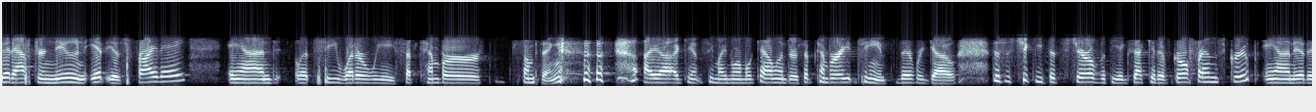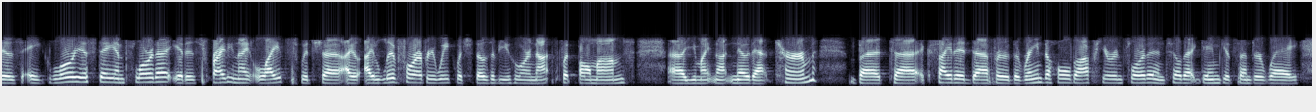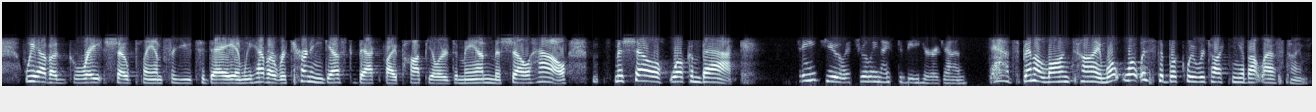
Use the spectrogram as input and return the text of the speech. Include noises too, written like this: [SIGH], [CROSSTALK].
Good afternoon. It is Friday, and let's see, what are we? September something. [LAUGHS] I uh, I can't see my normal calendar. September 18th. There we go. This is Chicke Fitzgerald with the Executive Girlfriends Group, and it is a glorious day in Florida. It is Friday Night Lights, which uh, I, I live for every week. Which those of you who are not football moms, uh, you might not know that term but uh, excited uh, for the rain to hold off here in Florida until that game gets underway. We have a great show planned for you today, and we have our returning guest back by popular demand, Michele Howe. Michele, welcome back. Thank you. It's really nice to be here again. Yeah, it's been a long time. What what was the book we were talking about last time?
